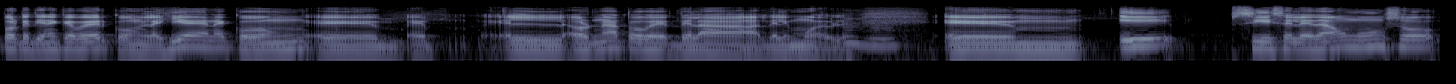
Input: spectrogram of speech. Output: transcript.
porque tiene que ver con la higiene, con eh, eh, el ornato de, de la, del inmueble. Eh, y si se le da un uso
